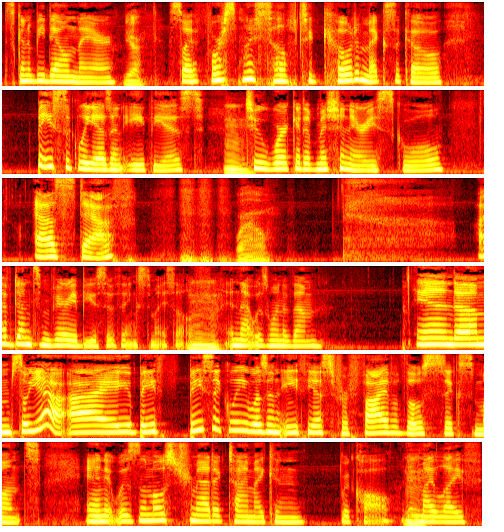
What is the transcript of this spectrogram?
it's going to be down there. Yeah. So I forced myself to go to Mexico, basically as an atheist, to work at a missionary school as staff. Wow. I've done some very abusive things to myself, and that was one of them. And um, so, yeah, I ba- basically was an atheist for five of those six months. And it was the most traumatic time I can recall in hmm. my life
